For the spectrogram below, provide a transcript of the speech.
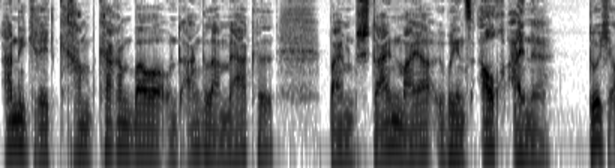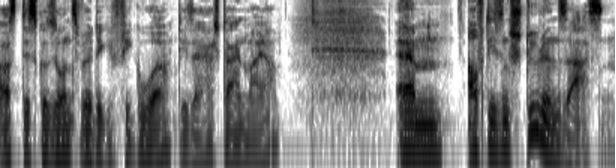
Annegret Kramp-Karrenbauer und Angela Merkel beim Steinmeier, übrigens auch eine durchaus diskussionswürdige Figur, dieser Herr Steinmeier, ähm, auf diesen Stühlen saßen,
